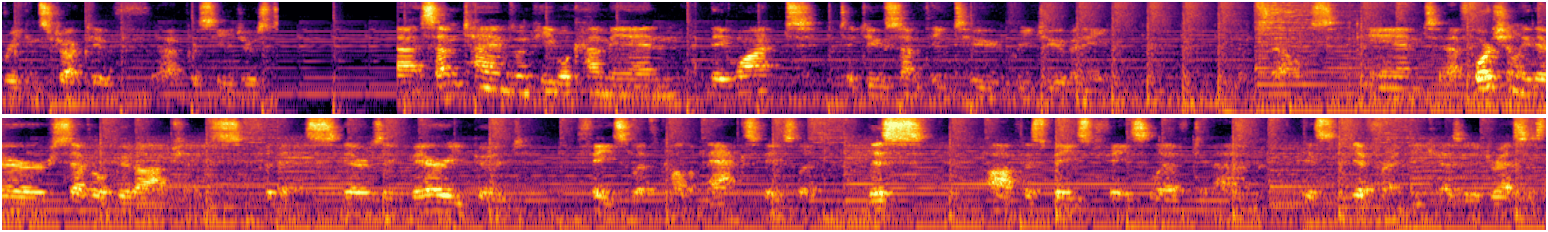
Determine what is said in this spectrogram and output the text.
reconstructive uh, procedures. Uh, sometimes when people come in, they want to do something to rejuvenate themselves. And uh, fortunately, there are several good options for this. There's a very good facelift called a MACS facelift. This office-based facelift um, is different because it addresses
